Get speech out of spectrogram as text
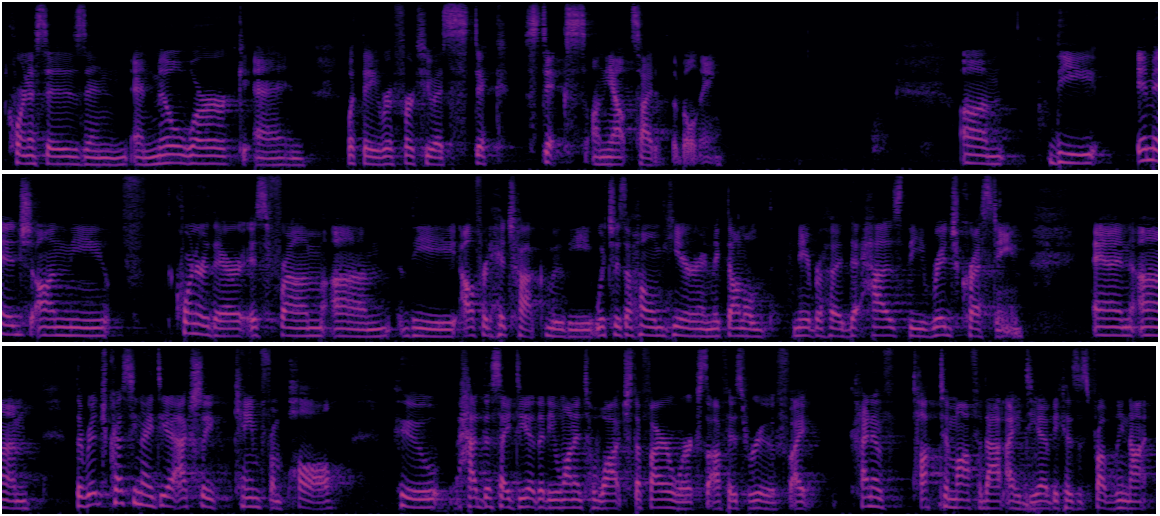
cornices and, and millwork and what they refer to as stick sticks on the outside of the building. Um, the image on the corner there is from um, the Alfred Hitchcock movie, which is a home here in McDonald neighborhood that has the ridge cresting. And um, the ridge cresting idea actually came from Paul, who had this idea that he wanted to watch the fireworks off his roof. I kind of talked him off of that idea because it's probably not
